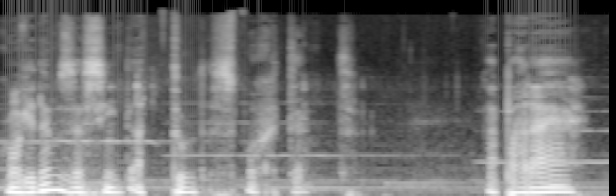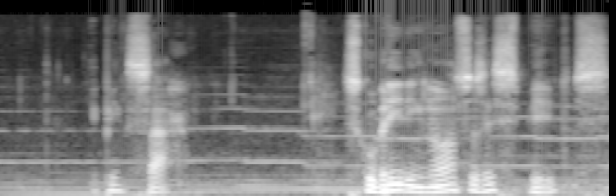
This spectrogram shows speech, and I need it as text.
Convidamos assim a todos, portanto, a parar e pensar, descobrir em nossos espíritos,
